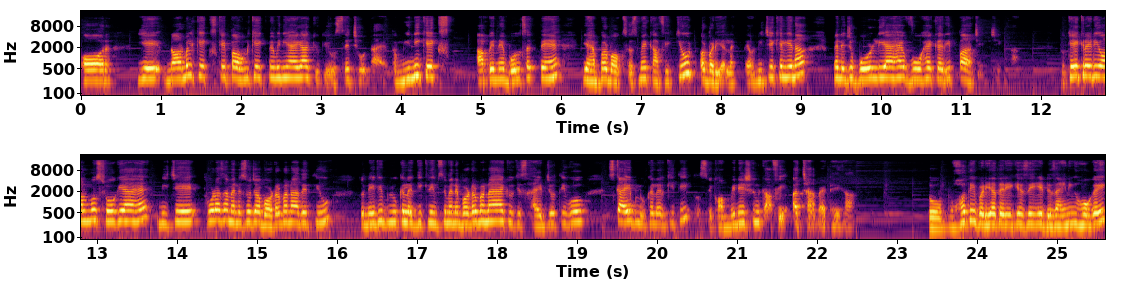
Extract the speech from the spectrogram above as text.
और ये नॉर्मल केक्स के पाउंड केक में भी नहीं आएगा क्योंकि उससे छोटा है। तो मिनी केक्स आप इन्हें बोल सकते हैं ये हेम्पर बॉक्सेस में काफ़ी क्यूट और बढ़िया लगते हैं। और नीचे के लिए ना, मैंने जो बोर्ड लिया है, वो है करीब पाँच इंची का। तो केक रेडी ऑलमोस्ट हो गया है। नीचे थोड़ा सा मैंने सोचा बॉर्डर बना देती हूँ। तो नेवी ब्लू कलर की क्रीम से मैंने बॉर्डर बनाया क्योंकि साइड जो थी वो स्काई ब्लू कलर की थी तो उससे कॉम्बिनेशन काफ़ी अच्छा बैठेगा। तो बहुत ही बढ़िया तरीके से ये डिज़ाइनिंग हो गई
